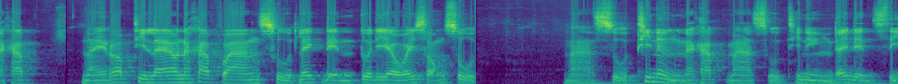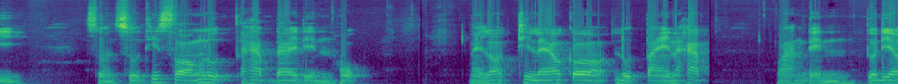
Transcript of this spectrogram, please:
นะครับ ในรอบที่แล้วนะครับ วางสูตรเลขเด่นตัวเดียวไว้ 2 สูตร มาสูตรที่1นะครับมาสูตรที่ 1 ได้เด่น 4 ส่วนสูตรที่ 2 หลุดนะครับได้เด่น 6 ในรอบที่แล้วก็หลุดไปนะครับ วางเด่นตัวเดียว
